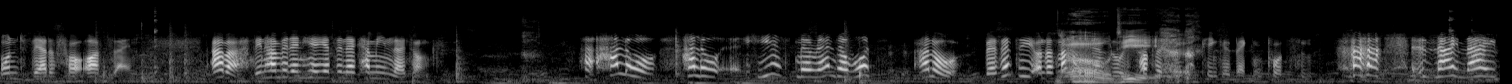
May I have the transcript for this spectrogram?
und werde vor Ort sein. Aber, wen haben wir denn hier jetzt in der Kaminleitung? Ha hallo, hallo, hier ist Miranda Woods. Hallo, wer sind Sie und was machen Sie denn Oh, so? die. Ich hoffe nicht das Pinkelbecken putzen. nein, nein,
